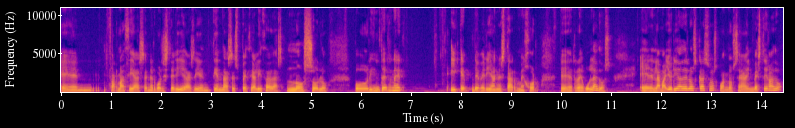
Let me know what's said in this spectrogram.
en farmacias, en herboristerías y en tiendas especializadas, no solo por internet, y que deberían estar mejor regulados. En la mayoría de los casos, cuando se ha investigado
